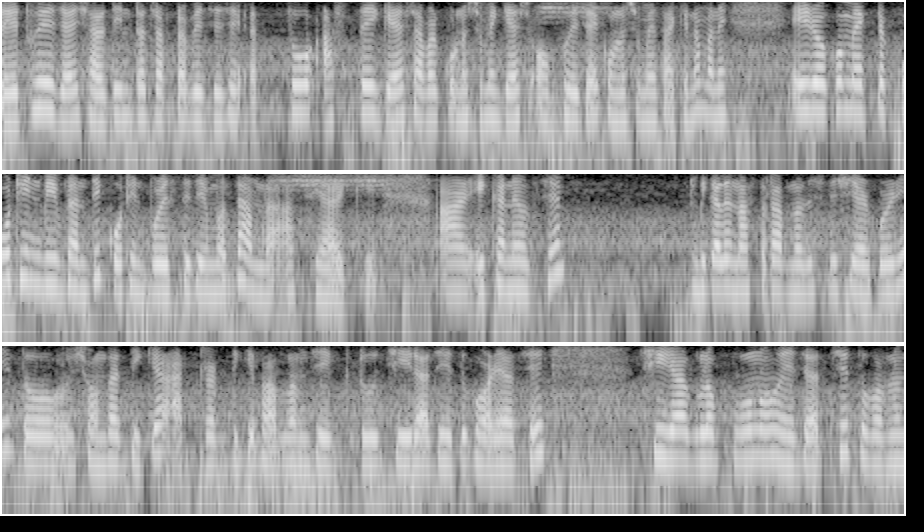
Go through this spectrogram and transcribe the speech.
লেট হয়ে যায়, সাড়ে তিনটা, চারটা বেজে যায়। এত আস্তে গ্যাস, আবার কোনো সময় গ্যাস অফ হয়ে যায়, কোনো সময় থাকে না। মানে এইরকম একটা কঠিন বিভ্রান্তি, কঠিন পরিস্থিতির মধ্যে আমরা আছি আর কি। আর এখানে হচ্ছে বিকালে নাস্তাটা আপনাদের সাথে শেয়ার করে নিই তো সন্ধ্যার দিকে, আটটার দিকে ভাবলাম যে একটু চিরা যেহেতু ঘরে আছে চিড়াগুলো পুরনো হয়ে যাচ্ছে, তো ভাবলাম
